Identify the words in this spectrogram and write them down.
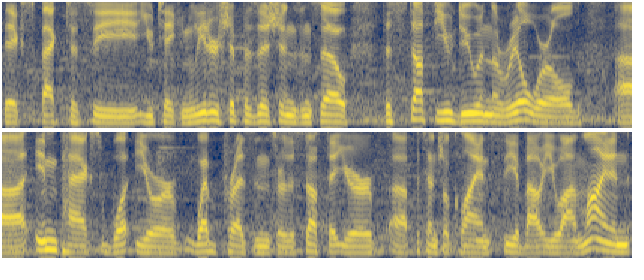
they expect to see you taking leadership positions, and so the stuff you do in the real world uh, impacts what your web presence or the stuff that your uh, potential clients see about you online, and,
